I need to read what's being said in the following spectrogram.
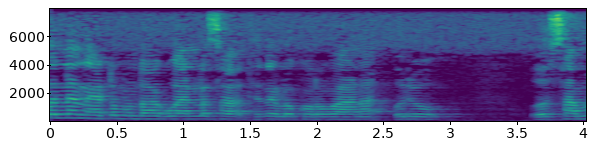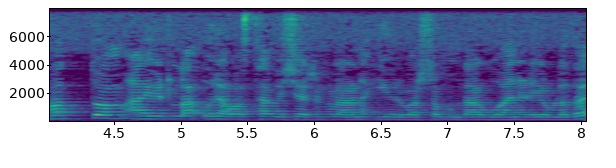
തന്നെ നേട്ടമുണ്ടാകുവാനുള്ള സാധ്യതകൾ കുറവാണ്. ഒരു സമത്വം ആയിട്ടുള്ള ഒരു അവസ്ഥാവിശേഷങ്ങളാണ് ഈ ഒരു വർഷം ഉണ്ടാകുവാനിടയുള്ളത്.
